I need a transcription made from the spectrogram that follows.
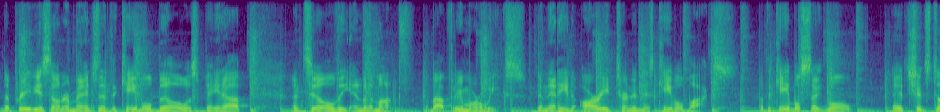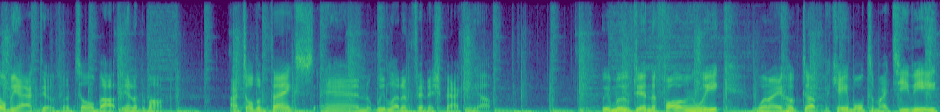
The previous owner mentioned that the cable bill was paid up until the end of the month, about three more weeks, and that he'd already turned in his cable box. But the cable signal, it should still be active until about the end of the month. I told him thanks, and we let him finish packing up. We moved in the following week. When I hooked up the cable to my TV,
